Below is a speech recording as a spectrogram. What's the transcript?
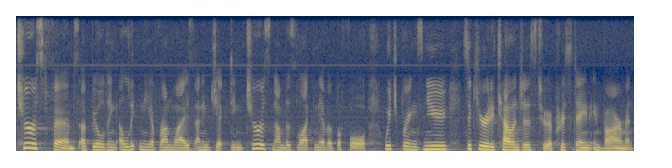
tourist firms are building a litany of runways and injecting tourist numbers like never before, which brings new security challenges to a pristine environment.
